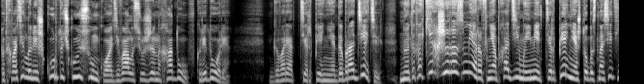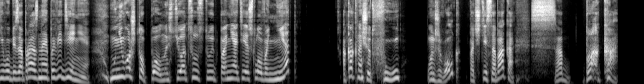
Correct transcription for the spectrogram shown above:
подхватила лишь курточку и сумку, одевалась уже на ходу, в коридоре. Говорят, терпение — добродетель, но это каких же размеров необходимо иметь терпение, чтобы сносить его безобразное поведение? У него что, полностью отсутствует понятие слова «нет»? А как насчет «фу»? Он же волк, почти собака. Собака!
